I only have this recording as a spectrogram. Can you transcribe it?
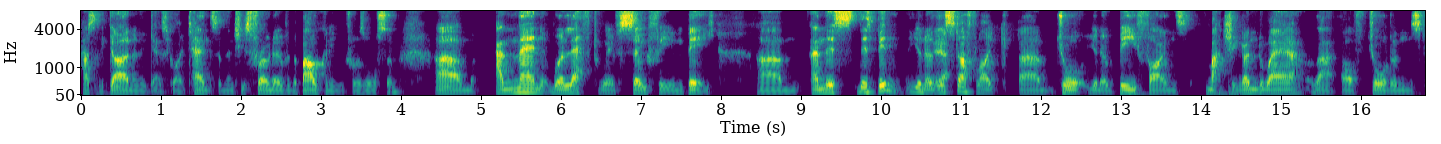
has the gun and it gets quite tense. And then she's thrown over the balcony, which was awesome. Um, and then we're left with Sophie and B. Um, and there's there's been, you know, there's Yeah. stuff like um jo- you know, B finds matching underwear that of Jordan's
